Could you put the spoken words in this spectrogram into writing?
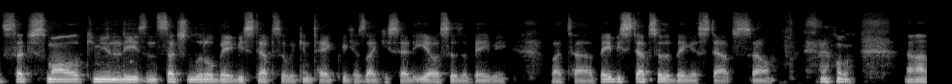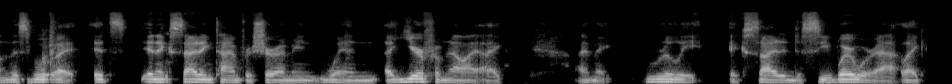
such small communities and such little baby steps that we can take because, like you said, EOS is a baby, but uh, baby steps are the biggest steps. So um, this it's an exciting time for sure. I mean, when a year from now, I I, I make really excited to see where we're at like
